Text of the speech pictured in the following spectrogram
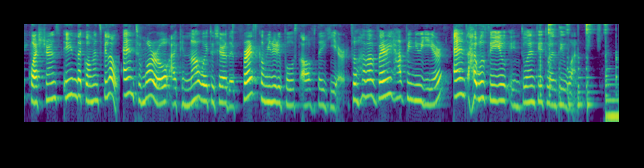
questions in the comments below. And tomorrow, I cannot wait to share the first first community post of the year. So have a very happy new year and I will see you in 2021.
